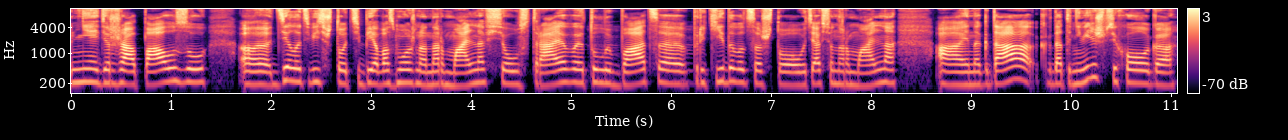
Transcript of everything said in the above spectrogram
не держа паузу, э, делать вид, что тебе, возможно, нормально все устраивает, улыбаться, прикидываться, что у тебя все нормально. А иногда, когда ты не видишь психолога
